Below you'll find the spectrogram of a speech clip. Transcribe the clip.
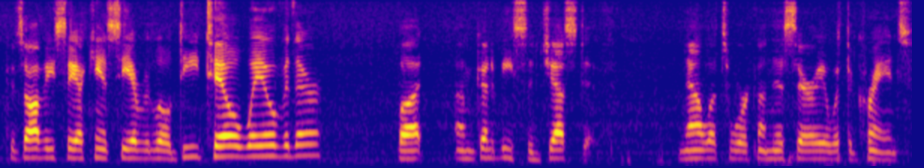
because obviously I can't see every little detail way over there, but I'm going to be suggestive. Now let's work on this area with the cranes.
